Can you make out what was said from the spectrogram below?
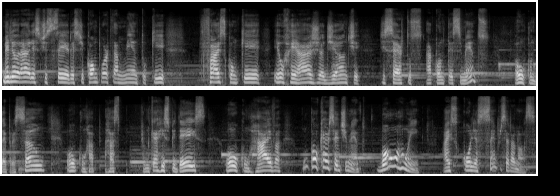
Melhorar este ser, este comportamento que faz com que eu reaja diante de certos acontecimentos, ou com depressão, ou com como que é, rispidez, ou com raiva, com qualquer sentimento, bom ou ruim, a escolha sempre será nossa.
